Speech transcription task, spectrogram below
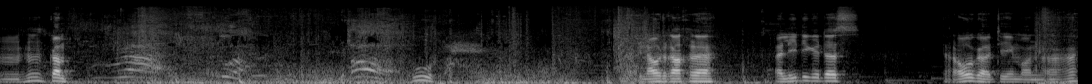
Mhm, komm. Uh. Genau, Drache. Erledige das Drauger-Dämon. Aha.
